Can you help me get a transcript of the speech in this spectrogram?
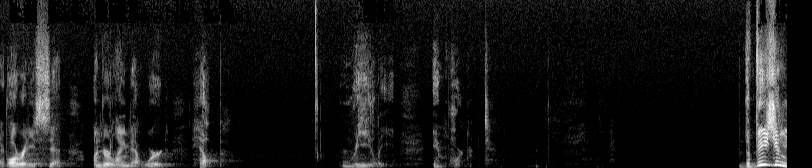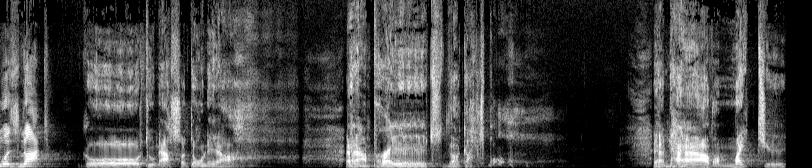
I've already said, underline that word help. Really important. The vision was not go to Macedonia and preach the gospel and have a mighty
